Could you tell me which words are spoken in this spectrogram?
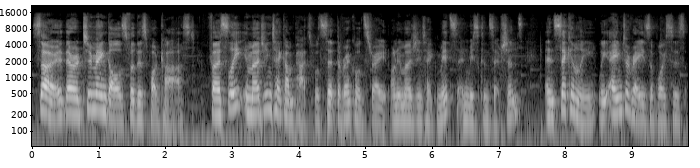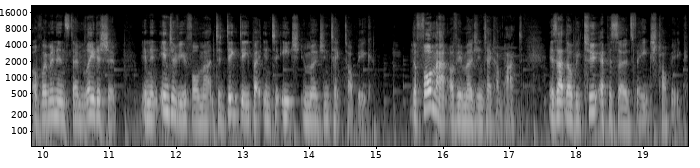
So, there are two main goals for this podcast. Firstly, Emerging Tech Unpacked will set the record straight on emerging tech myths and misconceptions. And secondly, we aim to raise the voices of women in STEM leadership in an interview format to dig deeper into each emerging tech topic. The format of Emerging Tech Unpacked is that there'll be two episodes for each topic.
